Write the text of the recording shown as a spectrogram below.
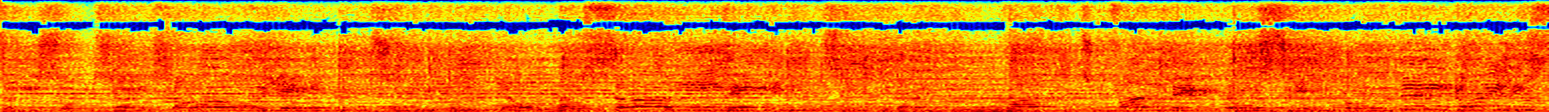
尽送长错影，从没有留心听。前人话，重返的都市，无端改了性，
